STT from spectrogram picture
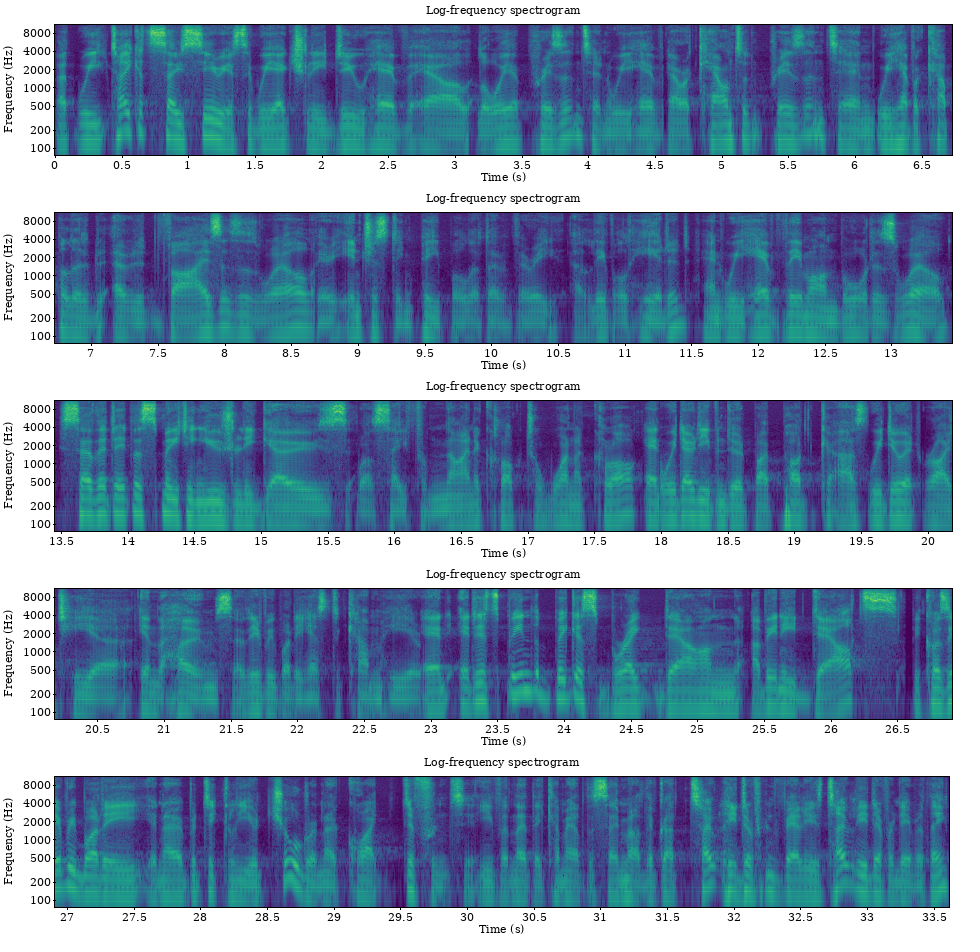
but we take it so serious that we actually do have our lawyer present and we have our accountant present and we have a couple of, of advisors as well, very interesting people that are very uh, level headed, and we have them on board as well. So that this meeting usually goes, well, say from nine o'clock to one o'clock, and we don't even do it by podcast. We do it right here in the home, so that everybody has to come here. And it has been the biggest breakdown of any doubts because everybody, you know, particularly your children, are quite different different, even though they come out the same mouth. They've got totally different values, totally different everything.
